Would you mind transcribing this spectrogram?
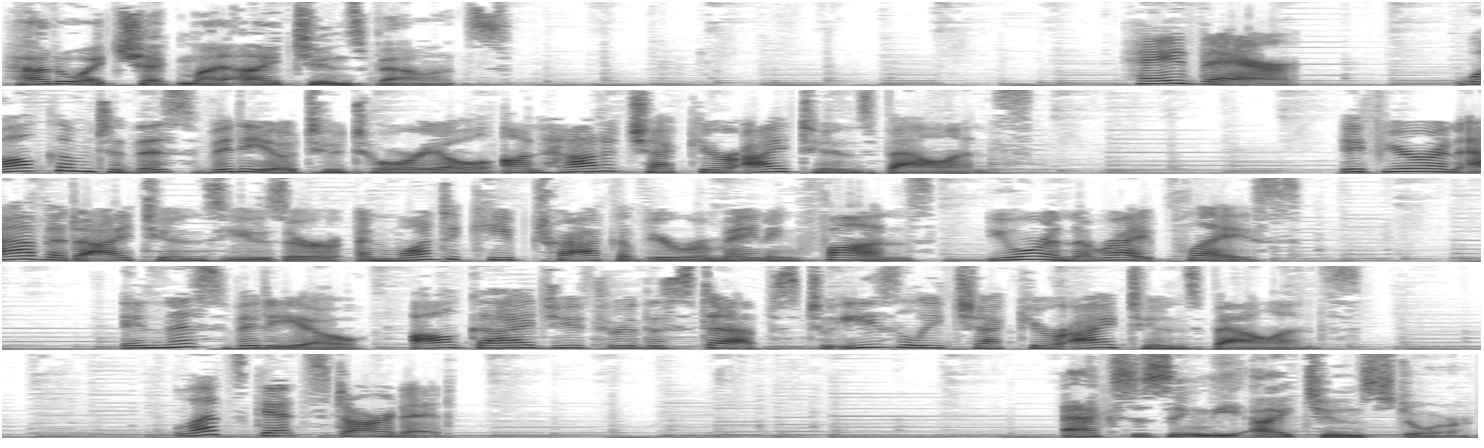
How do I check my iTunes balance? Hey there! Welcome to this video tutorial on how to check your iTunes balance. If you're an avid iTunes user and want to keep track of your remaining funds, you're in the right place. In this video, I'll guide you through the steps to easily check your iTunes balance. Let's get started. Accessing the iTunes Store.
